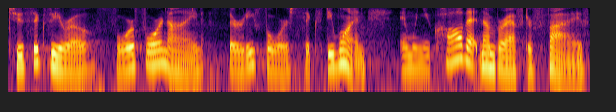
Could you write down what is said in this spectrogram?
260-449-3461. And when you call that number after 5,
